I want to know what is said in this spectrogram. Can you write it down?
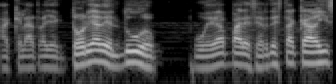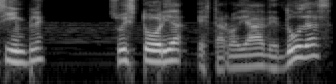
a que la trayectoria del dúo puede parecer destacada y simple, su historia está rodeada de dudas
